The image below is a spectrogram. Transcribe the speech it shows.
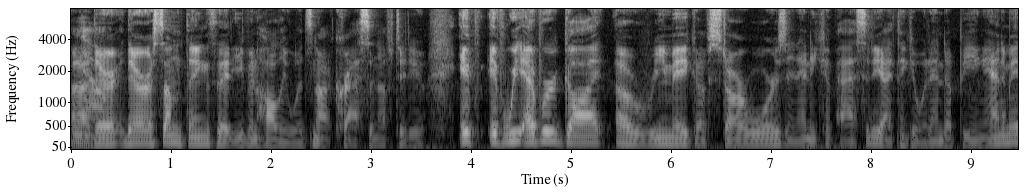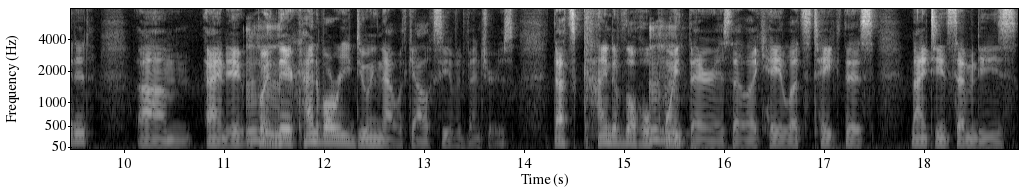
Uh, No. there there are some things that even hollywood's not crass enough to do. If if we ever got a remake of star wars in any capacity i think it would end up being animated. Um and it but they're kind of already doing that with galaxy of adventures. That's kind of the whole point there is that like hey let's take this 1970s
